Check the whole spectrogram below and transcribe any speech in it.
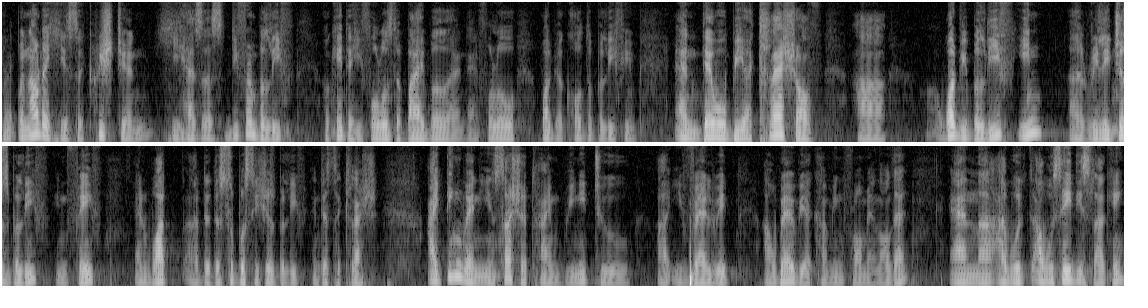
Right. But now that he's a Christian, he has a different belief. Okay, that he follows the Bible and, and follow what we are called to believe in, and there will be a clash of uh, what we believe in uh, religious belief in faith and what uh, the, the superstitious belief, and there's a clash. I think when in such a time, we need to uh, evaluate uh, where we are coming from and all that. And uh, I would I would say this, okay,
